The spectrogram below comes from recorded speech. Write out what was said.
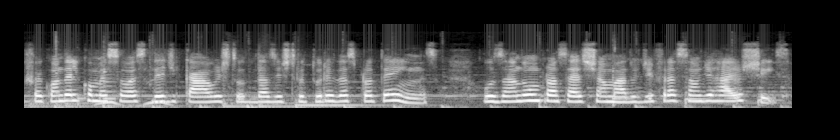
Foi quando ele começou a se dedicar ao estudo das estruturas das proteínas, usando um processo chamado difração de raio-x.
